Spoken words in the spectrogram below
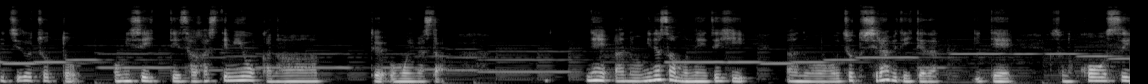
一度ちょっとお店行って探してみようかなって思いました。ね、あの、皆さんもね、ぜひ、あの、ちょっと調べていただいて、その香水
